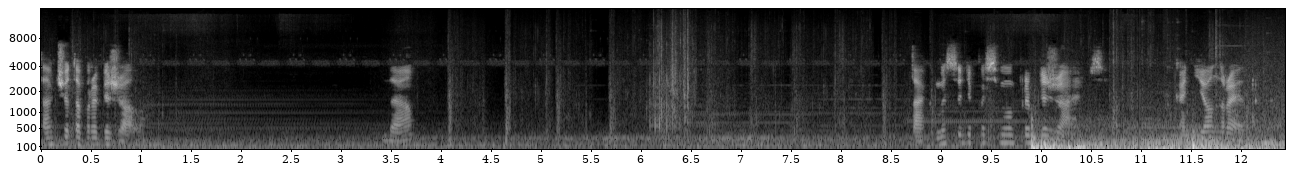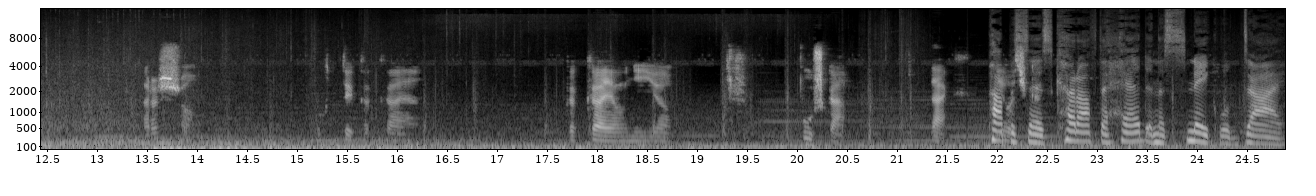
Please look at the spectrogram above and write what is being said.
Там что-то пробежало. Да. Так, мы, судя по всему, приближаемся. Каньон Редок. Хорошо. Ух ты, какая. Какая у нее пушка. Так. Papa девочка. says cut off the head and the snake will die.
